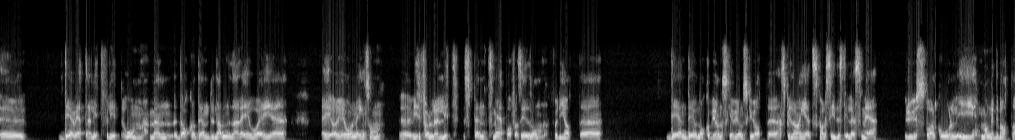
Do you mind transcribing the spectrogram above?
Eh, det vet jeg litt for lite om, men det akkurat den du nevner der, er jo ei, eh, ei, ei ordning som eh, vi følger litt spent med på, for å si det sånn. Fordi at eh, det, er- det er jo noe vi ønsker. Vi ønsker jo at spilleavhengighet skal sidestilles med rus og alkohol i mange debatter.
